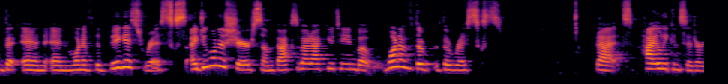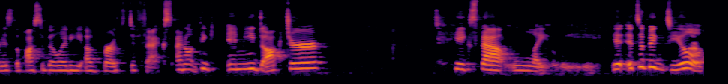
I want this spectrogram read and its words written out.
The, and and one of the biggest risks, I do want to share some facts about Accutane, but one of the the risks that's highly considered is the possibility of birth defects. I don't think any doctor takes that lightly. It, it's a big deal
